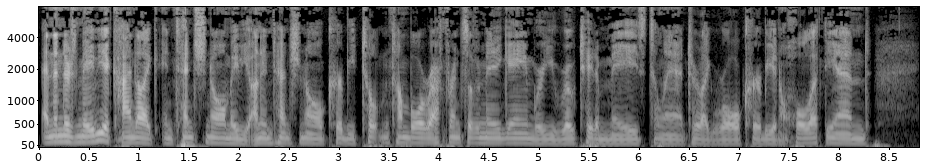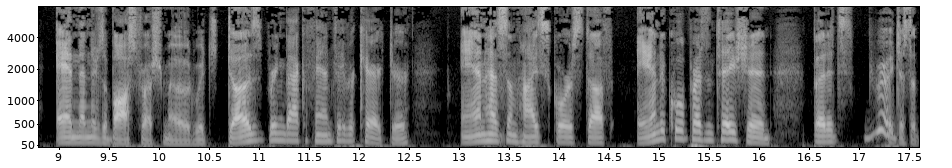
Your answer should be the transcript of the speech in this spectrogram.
and then there's maybe a kind of like intentional, maybe unintentional Kirby tilt and tumble reference of a mini game where you rotate a maze to land to like roll Kirby in a hole at the end. And then there's a boss rush mode, which does bring back a fan favorite character and has some high score stuff and a cool presentation, but it's really just a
